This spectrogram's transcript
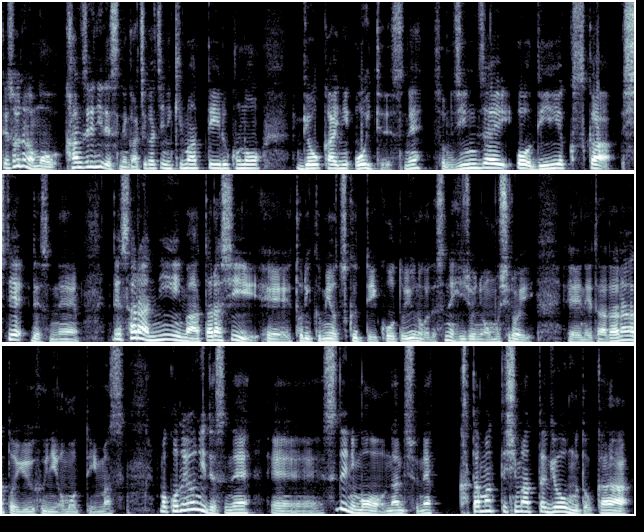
でそういうのがもう完全にですねガチガチに決まっているこの業界においてですねその人材を DX 化してですねでさらにま新しい、え取り組みを作っていこうというのがですね非常に面白い、えネタだなというふうに思っています。まあ、このようにですねすで、えー、にもう何でしょうね固まってしまった業務とか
